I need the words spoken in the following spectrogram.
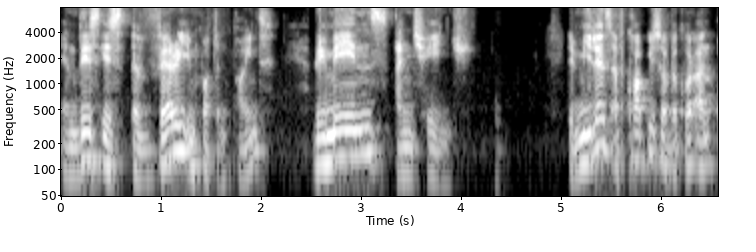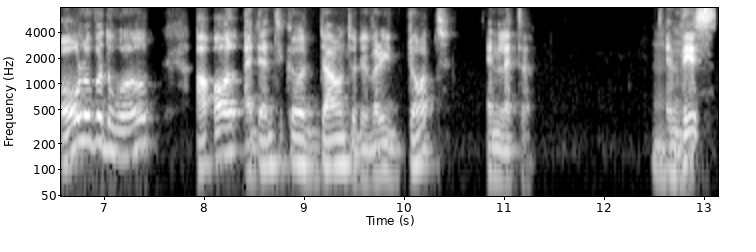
and this is a very important point remains unchanged the millions of copies of the quran all over the world are all identical down to the very dot and letter and Mhm. this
